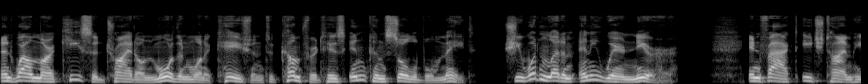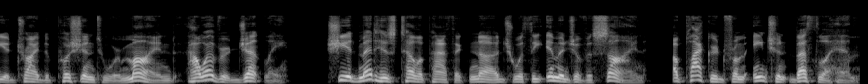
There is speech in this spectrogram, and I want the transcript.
and while Marquis had tried on more than one occasion to comfort his inconsolable mate, she wouldn't let him anywhere near her. In fact, each time he had tried to push into her mind, however gently, she had met his telepathic nudge with the image of a sign, a placard from ancient Bethlehem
